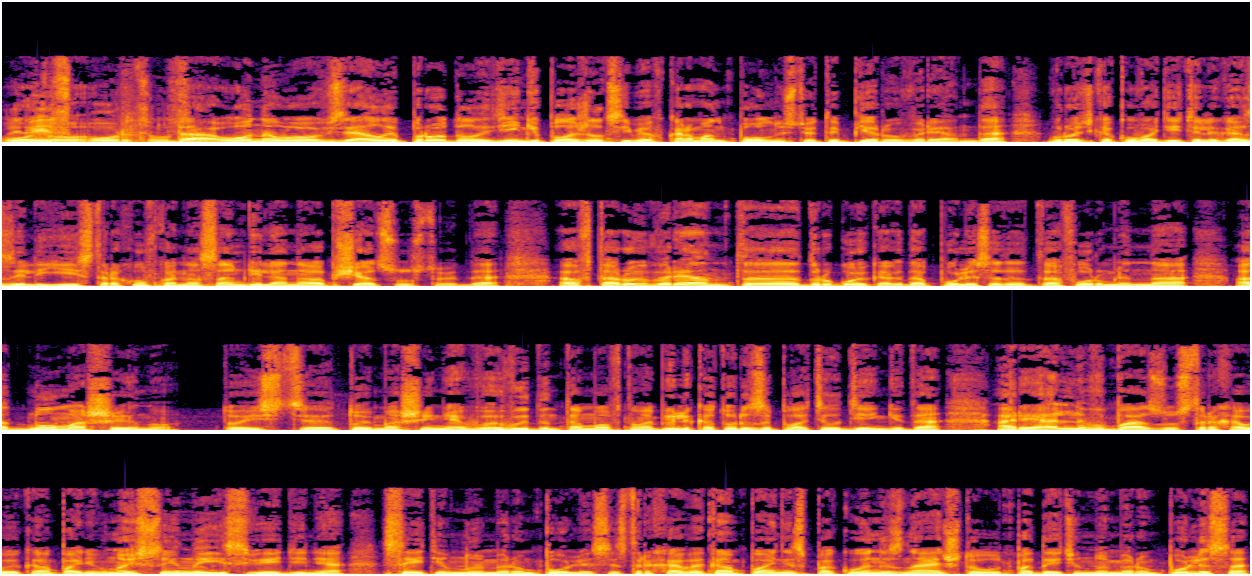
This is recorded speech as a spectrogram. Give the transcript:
Или Вот, испортился. Да, он его взял и продал, и деньги положил к себе в карман полностью. Это первый вариант, да? Вроде как у водителя «Газели» есть страховка, а на самом деле она вообще отсутствует, да? А второй вариант э, другой, когда полис этот оформлен на одну машину, то есть э, той машине выдан тому автомобилю, который заплатил деньги, да, а реально в базу страховой компании вносятся иные сведения с этим номером полиса, и страховая компания спокойно знает, что вот под этим номером полиса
